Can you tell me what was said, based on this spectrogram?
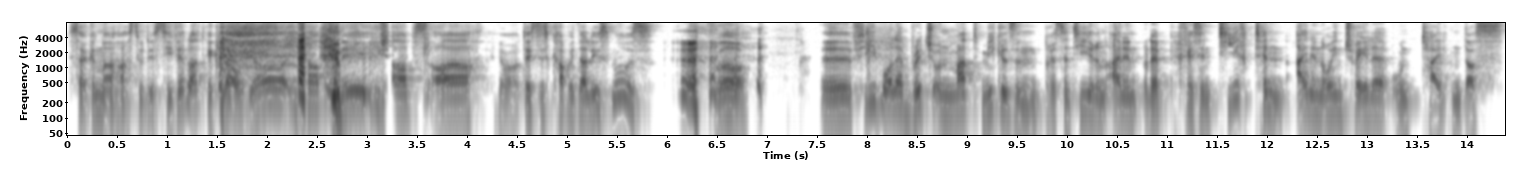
Sag mal, hast du das Zifferblatt geklaut? Ja, ich hab's. Nee, ich hab's. Ah, ja, das ist Kapitalismus. So. Äh, Waller-Bridge und Matt Mikkelsen präsentieren einen oder präsentierten einen neuen Trailer und teilten das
